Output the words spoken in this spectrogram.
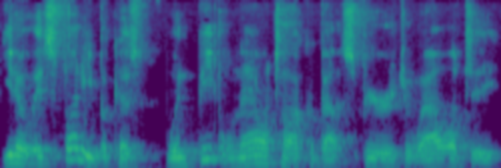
you know, it's funny because when people now talk about spirituality,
